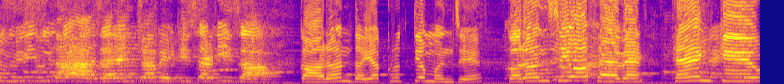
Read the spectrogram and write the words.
तुम्ही सुद्धा आजारांच्या भेटीसाठी जा. कारण दयाकृत्य म्हणजे करन्सी ऑफ हेवन थँक्यू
